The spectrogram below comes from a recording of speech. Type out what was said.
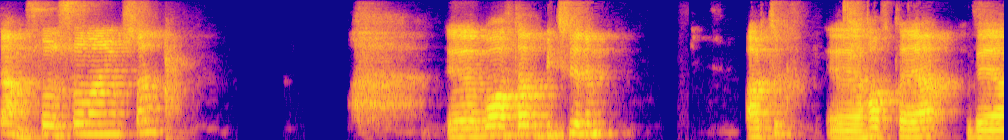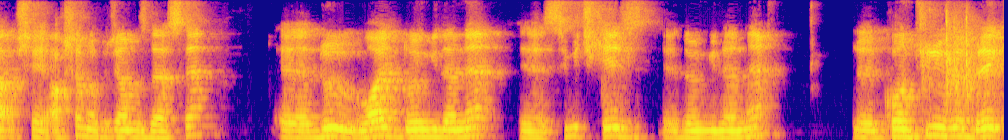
Tamam sorusu olan yoksa e, bu haftalık bitirelim. Artık e, haftaya veya şey akşam yapacağımız derse e, do while döngülerine, e, switch case e, döngülerine, e, continue ve break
